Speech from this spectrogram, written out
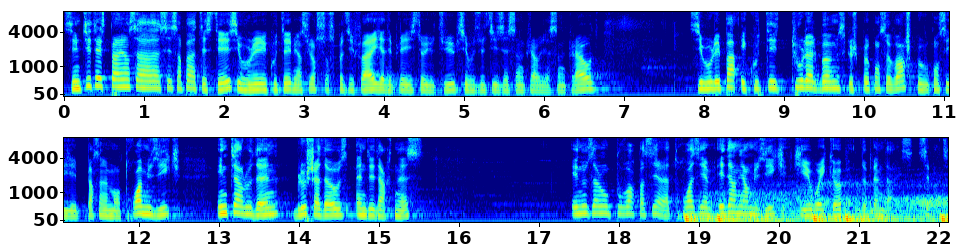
C'est une petite expérience assez sympa à tester. Si vous voulez l'écouter, bien sûr, sur Spotify, il y a des playlists YouTube. Si vous utilisez SoundCloud, il y a SoundCloud. Si vous voulez pas écouter tout l'album, ce que je peux concevoir, je peux vous conseiller personnellement trois musiques Interluden, Blue Shadows and the Darkness. Et nous allons pouvoir passer à la troisième et dernière musique qui est Wake Up de Pendice. C'est parti.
